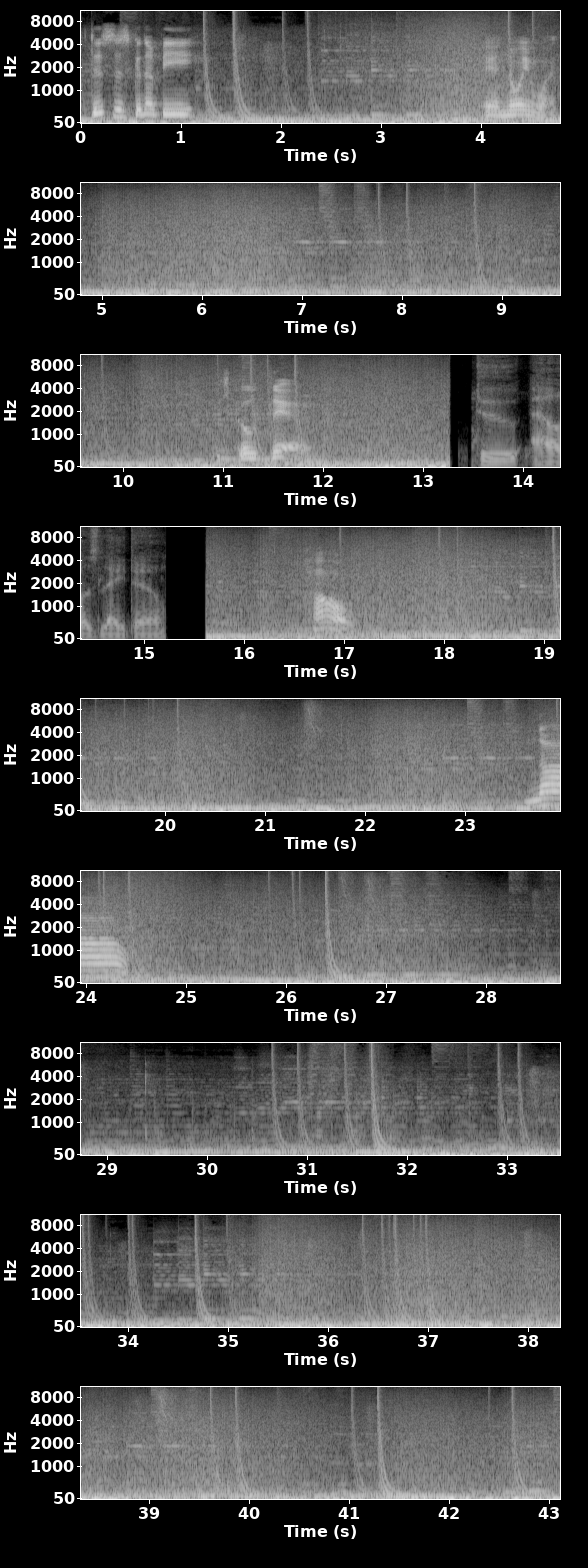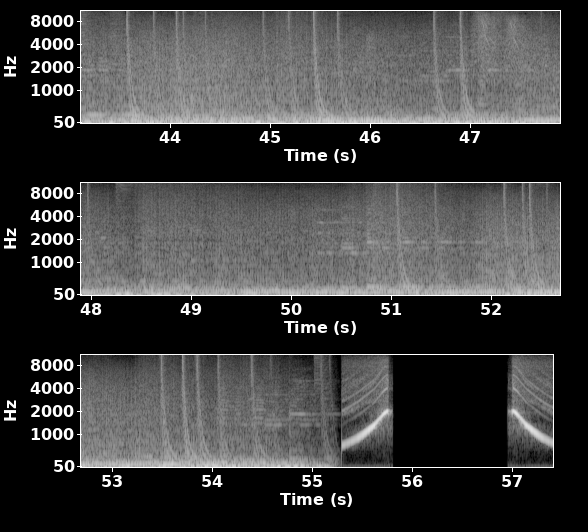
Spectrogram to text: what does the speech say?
This is gonna be an annoying one. Go there. Two hours later. How? No!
